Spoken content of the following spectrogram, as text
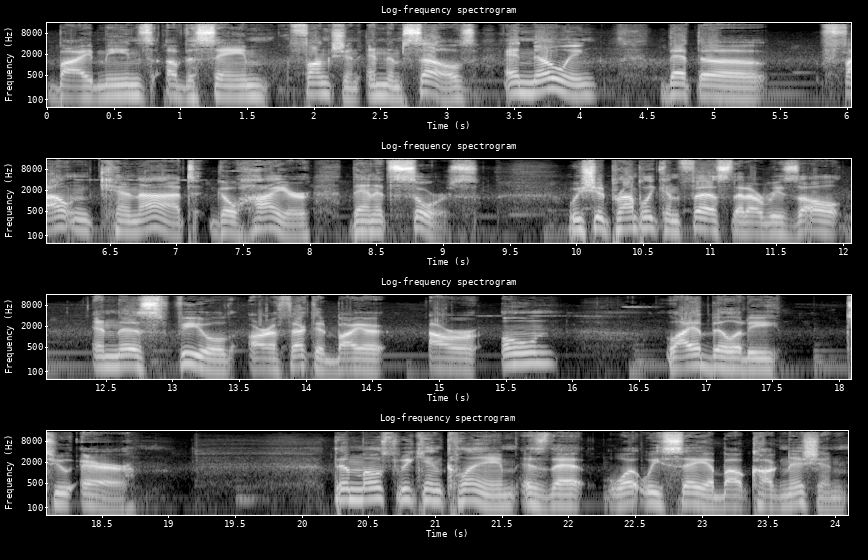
by means of the same function in themselves and knowing that the fountain cannot go higher than its source. We should promptly confess that our result in this field are affected by our own liability to error. The most we can claim is that what we say about cognition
